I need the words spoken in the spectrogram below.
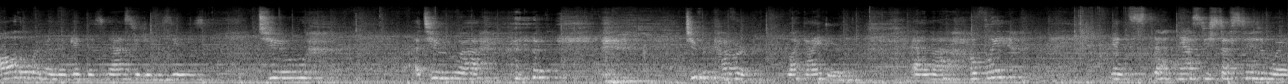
all the women that get this nasty disease to to uh, to recover like I did, and uh, hopefully it's that nasty stuff stays away.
